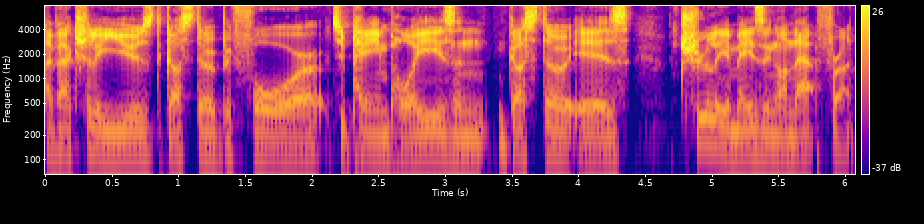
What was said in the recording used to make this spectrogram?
I've actually used Gusto before to pay employees, and Gusto is truly amazing on that front.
